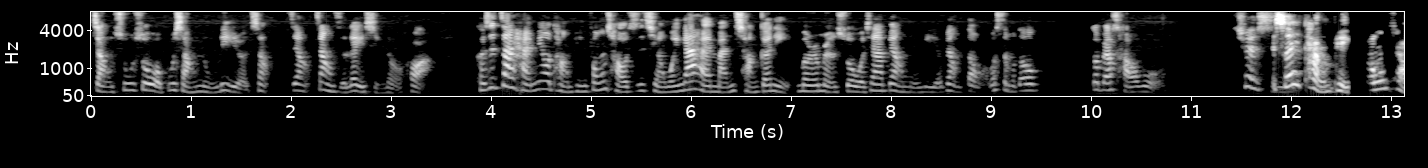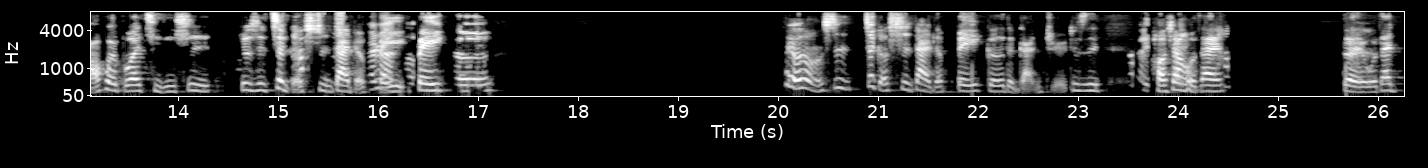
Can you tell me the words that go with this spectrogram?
讲出说我不想努力了，像这样这样子类型的话。可是，在还没有躺平风潮之前，我应该还蛮常跟你 murmur 说，我现在不想努力了，不想动了，我什么都都不要吵我。确实，所以躺平风潮会不会其实是就是这个 时代的悲悲歌？会有种是这个世代的悲歌的感觉，就是好像我在，对我在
